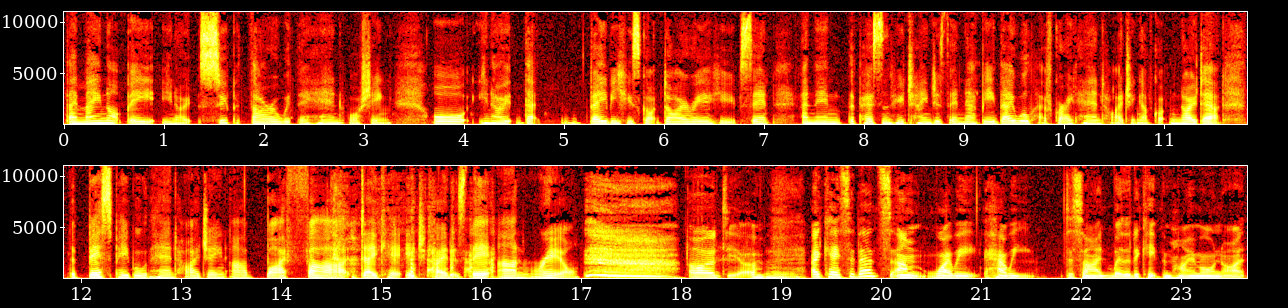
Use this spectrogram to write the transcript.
They may not be, you know, super thorough with their hand washing or, you know, that baby who's got diarrhea who you've sent, and then the person who changes their nappy, they will have great hand hygiene. I've got no doubt. The best people with hand hygiene are by far daycare educators. They're unreal. Oh dear. Okay, so that's um, why we how we decide whether to keep them home or not.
